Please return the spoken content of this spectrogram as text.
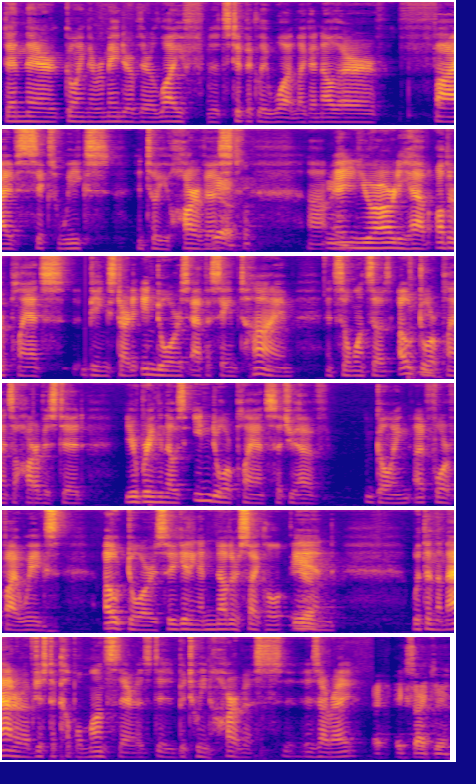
Then they're going the remainder of their life. It's typically what, like another five, six weeks until you harvest. Yeah. Um, mm. And you already have other plants being started indoors at the same time. And so once those outdoor mm. plants are harvested, you're bringing those indoor plants that you have going at four or five weeks outdoors. So you're getting another cycle yeah. in within the matter of just a couple months there between harvests. Is that right? Exactly,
